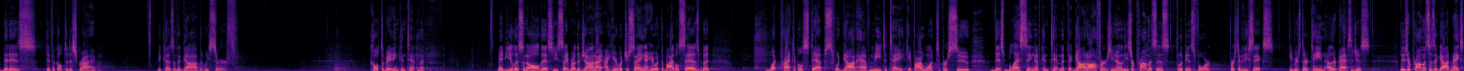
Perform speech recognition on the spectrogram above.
that is difficult to describe because of the God that we serve. Cultivating contentment. Maybe you listen to all this and you say, Brother John, I, I hear what you're saying, I hear what the Bible says, but what practical steps would God have me to take if I want to pursue this blessing of contentment that God offers? You know, these are promises, Philippians 4, 1 Timothy 6, Hebrews 13, other passages. These are promises that God makes.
